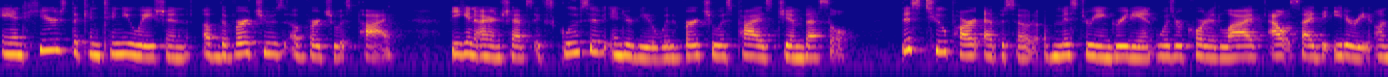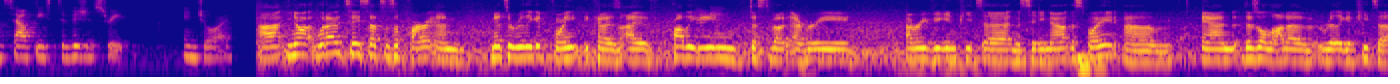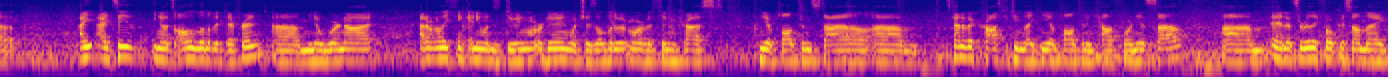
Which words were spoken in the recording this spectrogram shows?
And here's the continuation of the virtues of Virtuous Pie Vegan Iron Chef's exclusive interview with Virtuous Pie's Jim Vesal. This two part episode of Mystery Ingredient was recorded live outside the eatery on Southeast Division Street. Enjoy. Uh, you know what I would say sets us apart, and you know, it's a really good point because I've probably eaten just about every every vegan pizza in the city now at this point, um, and there's a lot of really good pizza. I, would say you know it's all a little bit different. Um, you know we're not. I don't really think anyone's doing what we're doing, which is a little bit more of a thin crust Neapolitan style. Um, it's kind of a cross between like Neapolitan and California style, um, and it's a really focus on like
